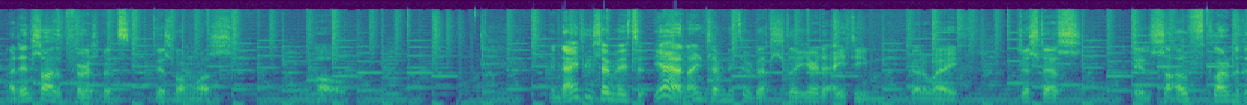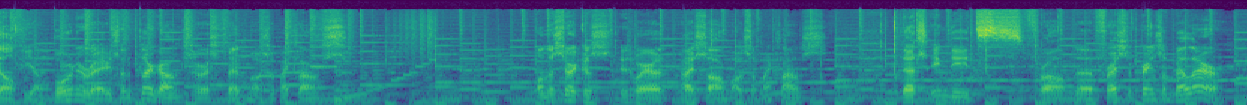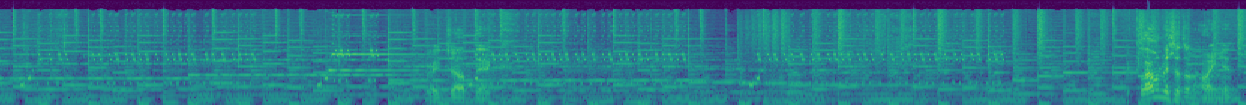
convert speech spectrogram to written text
I didn't saw it at first, but this one was... Oh. In 1972... Yeah, 1972. That's the year the A-Team got away. Just as in South Clownadelphia, born and raised on the playground is where I spent most of my clowns. On the circus is where I saw most of my clowns. That's indeed from the Fresh Prince of Bel-Air. Great job, Nick. The clown is it an onion?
